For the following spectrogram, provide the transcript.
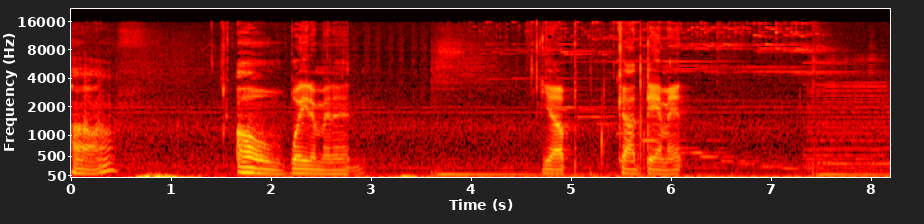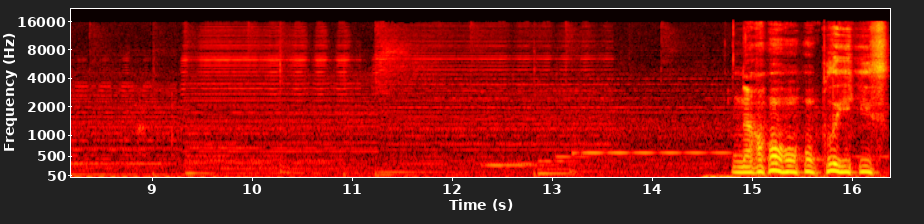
Huh? Oh, wait a minute. Yep. God damn it. No, please.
